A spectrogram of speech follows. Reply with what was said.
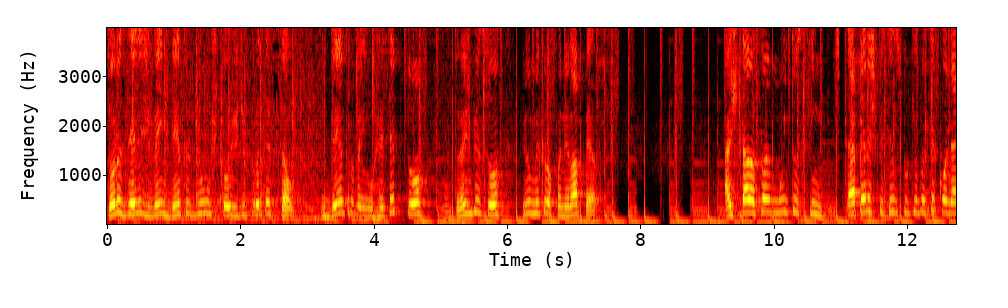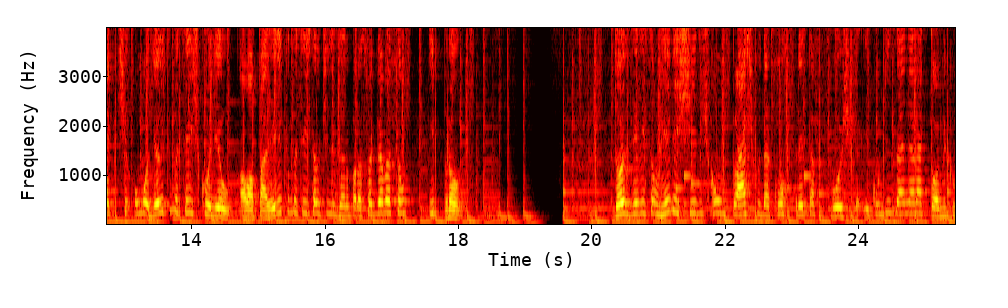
Todos eles vêm dentro de um estojo de proteção, e dentro vem um receptor, um transmissor e um microfone lapela. A instalação é muito simples. É apenas preciso que você conecte o modelo que você escolheu ao aparelho que você está utilizando para sua gravação e pronto. Todos eles são revestidos com um plástico da cor preta fosca e com design anatômico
